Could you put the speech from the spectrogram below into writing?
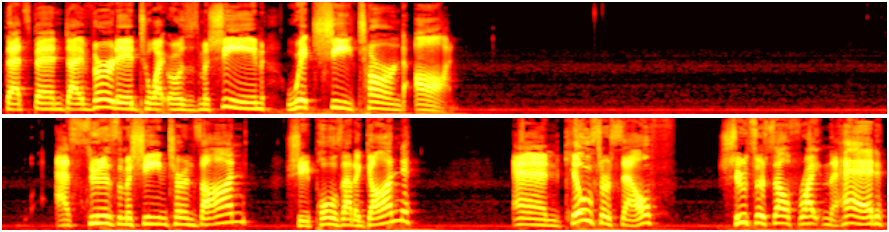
that's been diverted to White Rose's machine, which she turned on. As soon as the machine turns on, she pulls out a gun and kills herself, shoots herself right in the head.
